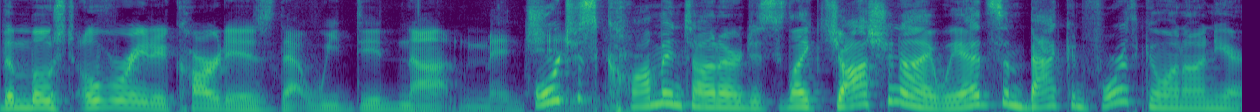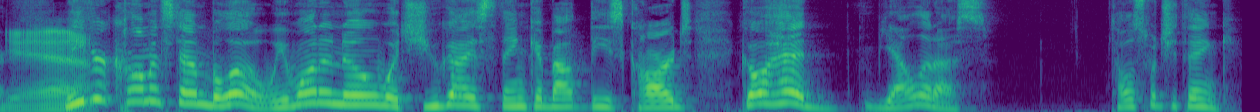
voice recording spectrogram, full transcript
the most overrated card is that we did not mention. Or just comment on our just like Josh and I, we had some back and forth going on here. Yeah. Leave your comments down below. We want to know what you guys think about these cards. Go ahead, yell at us. Tell us what you think.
